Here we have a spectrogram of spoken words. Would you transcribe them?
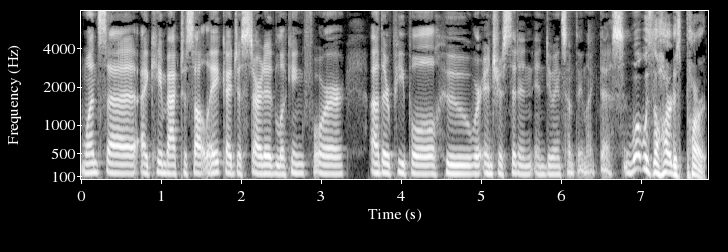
once uh, I came back to Salt Lake, I just started looking for other people who were interested in, in doing something like this. What was the hardest part?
